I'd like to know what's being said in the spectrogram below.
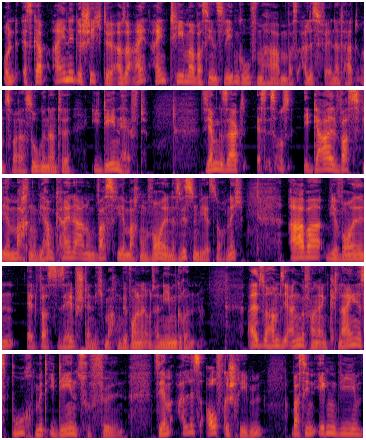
Und es gab eine Geschichte, also ein, ein Thema, was sie ins Leben gerufen haben, was alles verändert hat, und zwar das sogenannte Ideenheft. Sie haben gesagt, es ist uns egal, was wir machen. Wir haben keine Ahnung, was wir machen wollen. Das wissen wir jetzt noch nicht. Aber wir wollen etwas selbstständig machen. Wir wollen ein Unternehmen gründen. Also haben sie angefangen, ein kleines Buch mit Ideen zu füllen. Sie haben alles aufgeschrieben, was ihnen irgendwie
